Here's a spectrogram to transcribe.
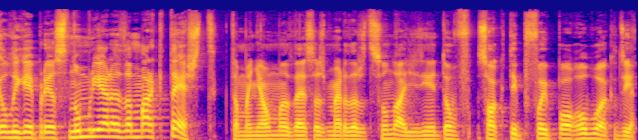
eu liguei para esse número e era da Mark Test, que também é uma dessas merdas de sondagens. E então, só que tipo foi para o robô que dizia:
